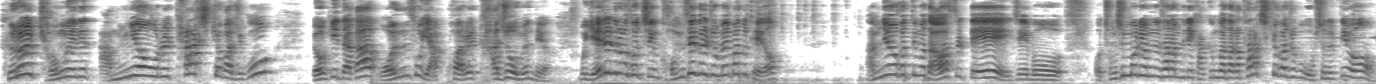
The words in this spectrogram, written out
그럴 경우에는 암여우를 타락시켜 가지고 여기다가 원소 약화를 가져오면 돼요. 뭐 예를 들어서 지금 검색을 좀 해봐도 돼요. 암여우 같은 거 나왔을 때 이제 뭐 어, 정신머리 없는 사람들이 가끔 가다가 타락시켜가지고 옵션을 띄워.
